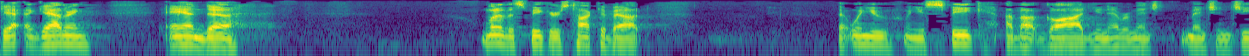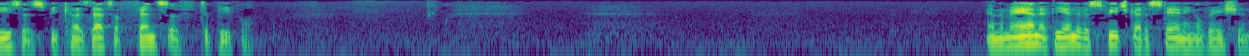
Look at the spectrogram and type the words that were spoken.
ga- gathering, and uh, one of the speakers talked about that when you when you speak about God, you never mention, mention Jesus because that's offensive to people. And the man at the end of his speech got a standing ovation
